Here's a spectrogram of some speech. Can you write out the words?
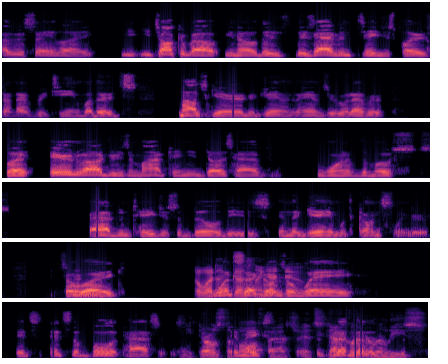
I was gonna say, like you, you talk about, you know, there's there's advantageous players on every team, whether it's Myles Garrett or Jalen Ramsey or whatever. But Aaron Rodgers, in my opinion, does have one of the most advantageous abilities in the game with Gunslinger. So, Mhm. like, So what once that goes do? away, it's it's the bullet passes He throws the It ball makes- faster. It's got a that- quicker release.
